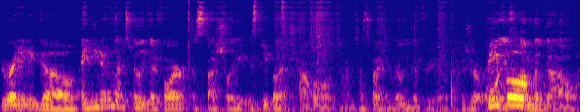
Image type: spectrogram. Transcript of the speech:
you're ready to go. And you know who that's really good for, especially, is people that travel all the time. So that's why it's really good for you because you're People- always on the go.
